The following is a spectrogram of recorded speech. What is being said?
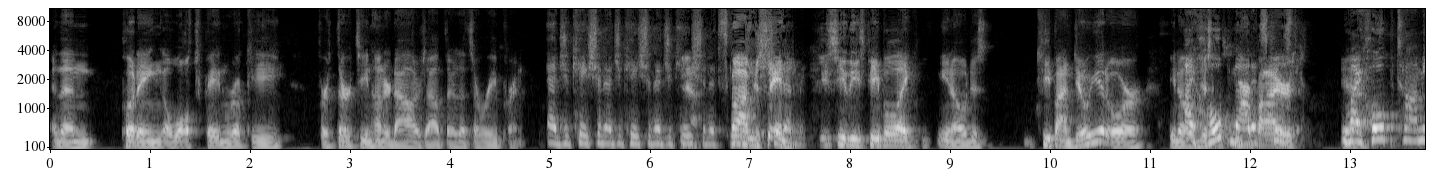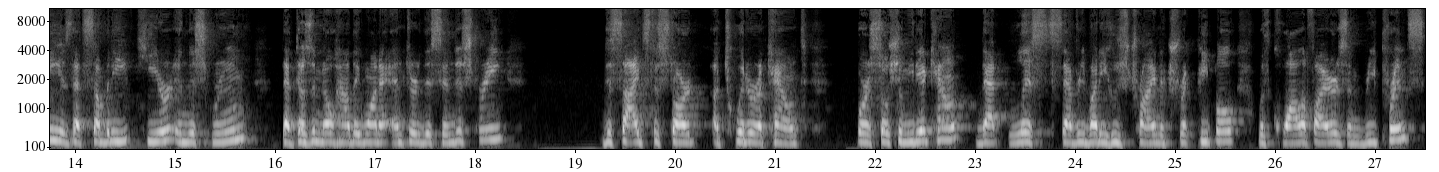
and then putting a Walter Payton rookie for thirteen hundred dollars out there. That's a reprint. Education, education, education. It's No, I'm just saying. You see these people like you know just keep on doing it, or you know I just hope not. smart It me. My hope, Tommy, is that somebody here in this room that doesn't know how they want to enter this industry decides to start a Twitter account or a social media account that lists everybody who's trying to trick people with qualifiers and reprints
